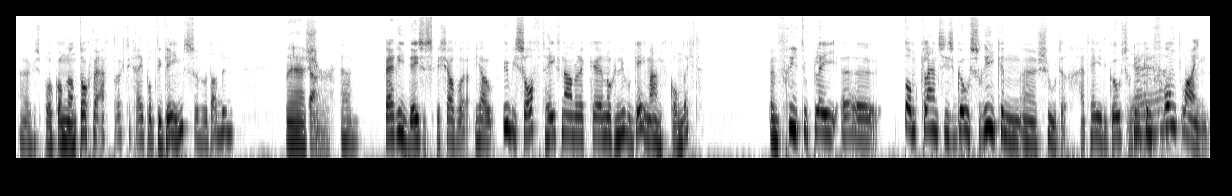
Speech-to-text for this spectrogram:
eh, gesproken. Om dan toch weer even terug te grijpen op de games. Zullen we dat doen? Eh, sure. Ehm, Perry, deze speciaal voor jou. Ubisoft heeft namelijk eh, nog een nieuwe game aangekondigd. Een free-to-play eh, Tom Clancy's Ghost Recon eh, shooter. Het heet Ghost Ja, Recon ja. Frontline.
